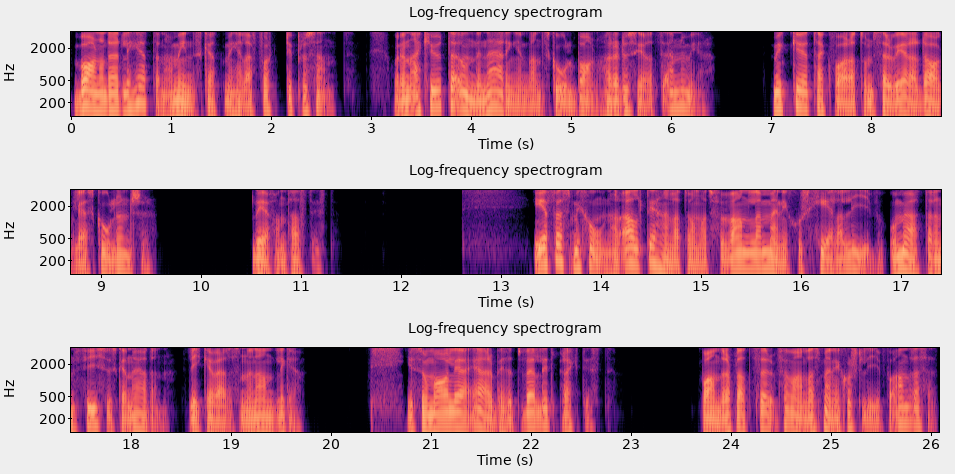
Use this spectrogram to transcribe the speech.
Barnadödligheten har minskat med hela 40 procent och den akuta undernäringen bland skolbarn har reducerats ännu mer. Mycket tack vare att de serverar dagliga skolluncher. Det är fantastiskt. EFS mission har alltid handlat om att förvandla människors hela liv och möta den fysiska nöden, lika väl som den andliga. I Somalia är arbetet väldigt praktiskt. På andra platser förvandlas människors liv på andra sätt.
